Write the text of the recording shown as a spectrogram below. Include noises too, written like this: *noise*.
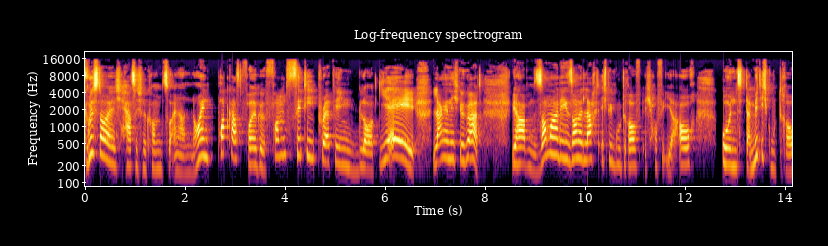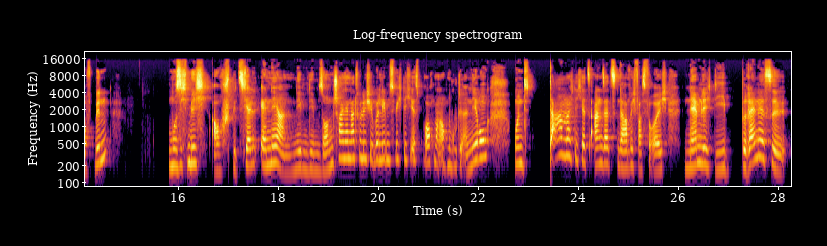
Grüßt euch, herzlich willkommen zu einer neuen Podcast-Folge vom City Prepping Blog. Yay! Lange nicht gehört. Wir haben Sommer, die Sonne lacht, ich bin gut drauf, ich hoffe ihr auch. Und damit ich gut drauf bin, muss ich mich auch speziell ernähren. Neben dem Sonnenschein, der natürlich überlebenswichtig ist, braucht man auch eine gute Ernährung. Und da möchte ich jetzt ansetzen, da habe ich was für euch, nämlich die Brennnessel.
